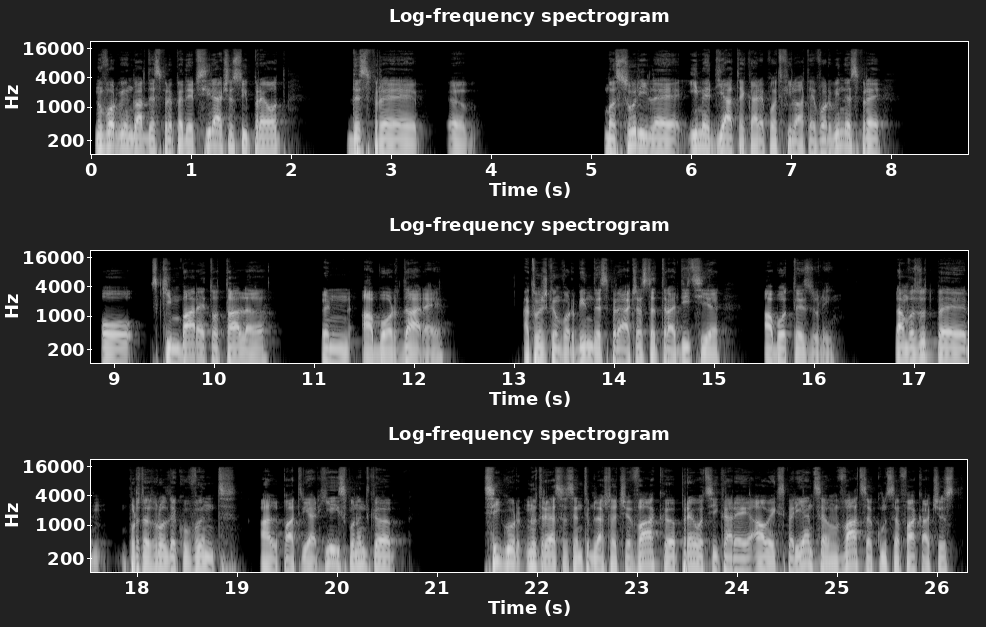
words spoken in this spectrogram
Nu vorbim doar despre pedepsirea acestui preot, despre uh, măsurile imediate care pot fi luate. Vorbim despre o schimbare totală în abordare atunci când vorbim despre această tradiție a botezului. L-am văzut pe purtătorul de cuvânt al Patriarhiei spunând că sigur nu trebuia să se întâmple așa ceva, că preoții care au experiență învață cum să facă acest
